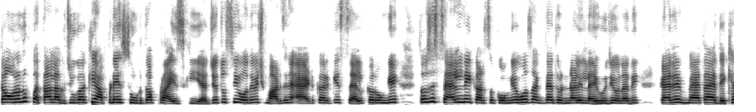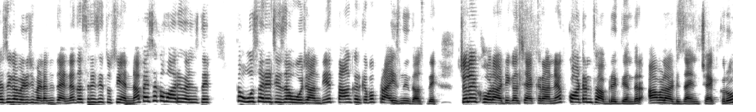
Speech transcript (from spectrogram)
ਤਾਂ ਉਹਨਾਂ ਨੂੰ ਪਤਾ ਲੱਗ ਜਾਊਗਾ ਕਿ ਆਪਣੇ ਸੂਟ ਦਾ ਪ੍ਰਾਈਸ ਕੀ ਹੈ। ਜੇ ਤੁਸੀਂ ਉਹਦੇ ਵਿੱਚ ਮਾਰਜਨ ਐਡ ਕਰਕੇ ਸੈਲ ਕਰੋਗੇ, ਤਾਂ ਤੁਸੀਂ ਸੈਲ ਨਹੀਂ ਕਰ ਸਕੋਗੇ। ਹੋ ਸਕਦਾ ਹੈ ਤੁਹਾਡੇ ਨਾਲ ਹੀ ਲਾਈ ਹੋ ਜੇ ਉਹਨਾਂ ਦੀ। ਕਹਿ ਰਹੇ, ਮੈਂ ਤਾਂ ਇਹ ਦੇਖਿਆ ਸੀਗਾ ਵੀਡੀਓ 'ਚ ਮੈਡਮ ਜੀ ਤਾਂ ਇੰਨਾ ਦੱਸ ਰਹੇ ਸੀ, ਤੁਸੀਂ ਇੰਨਾ ਪੈਸਾ ਕਮਾ ਰਹੇ ਹੋ ਇਸ ਤੇ? ਤਾਂ ਉਹ ਸਾਰੀਆਂ ਚੀਜ਼ਾਂ ਹੋ ਜਾਂਦੀਆਂ ਤਾਂ ਕਰਕੇ ਆਪਾਂ ਪ੍ਰਾਈਸ ਨਹੀਂ ਦੱਸਦੇ। ਚਲੋ ਇੱਕ ਹੋਰ ਆਰਟੀਕਲ ਚੈੱਕ ਕਰਾਣੇ ਆ ਕਾਟਨ ਫੈਬਰਿਕ ਦੇ ਅੰਦਰ ਆਹ ਵਾਲਾ ਡਿਜ਼ਾਈਨ ਚੈੱਕ ਕਰੋ।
